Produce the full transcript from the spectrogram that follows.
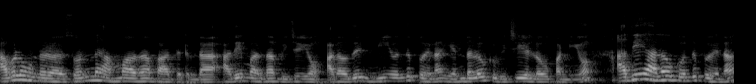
அவளும் உன்னோட சொந்த அம்மாவை தான் பார்த்துட்டு இருந்தா. அதே மாதிரி தான் விஜயும். அதாவது நீ வந்து பார்த்தீங்கன்னா, எந்த அளவுக்கு விஜயை லவ் பண்ணியோ, அதே அளவுக்கு வந்து பார்த்தீங்கன்னா,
